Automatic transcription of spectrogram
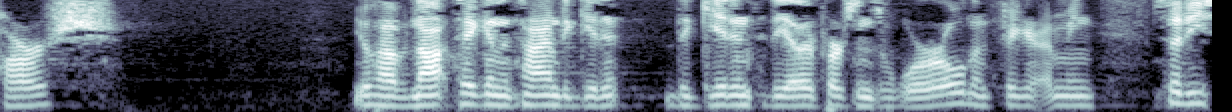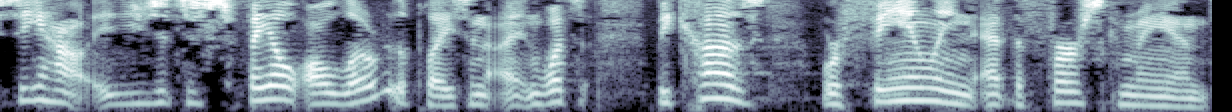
harsh. You'll have not taken the time to get it, to get into the other person's world and figure, I mean, so do you see how you just, just fail all over the place? And, and what's because we're failing at the first command.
